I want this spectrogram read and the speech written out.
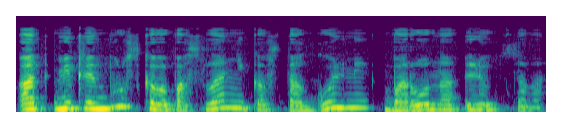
от мекленбургского посланника в Стокгольме барона Люцева.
